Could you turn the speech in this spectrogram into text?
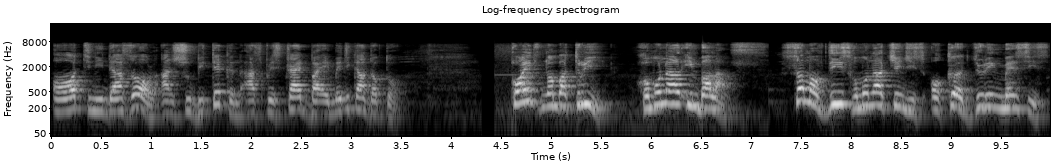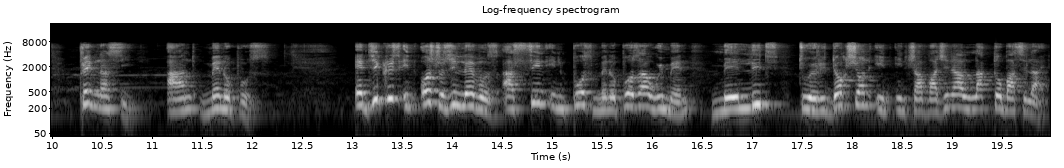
or tinidazole and should be taken as prescribed by a medical doctor. Point number three, hormonal imbalance. Some of these hormonal changes occur during menses, pregnancy, and menopause. A decrease in estrogen levels as seen in postmenopausal women may lead to a reduction in intravaginal lactobacilli,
